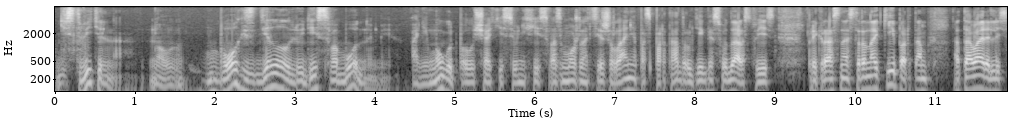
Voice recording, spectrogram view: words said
действительно, ну, Бог сделал людей свободными. Они могут получать, если у них есть возможность и желание, паспорта других государств. Есть прекрасная страна Кипр, там отоварились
